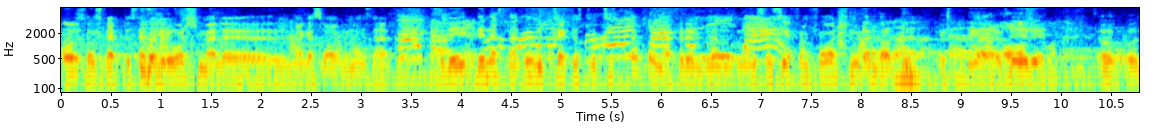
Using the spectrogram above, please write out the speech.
Oj. som släpptes över Hiroshima eller Nagasaki. Någon sån här. Och det, är, det är nästan otäckt att stå och titta på den här, för den, man, man liksom ser framför sig hur den bara boom, exploderar. Och blir, och, och,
